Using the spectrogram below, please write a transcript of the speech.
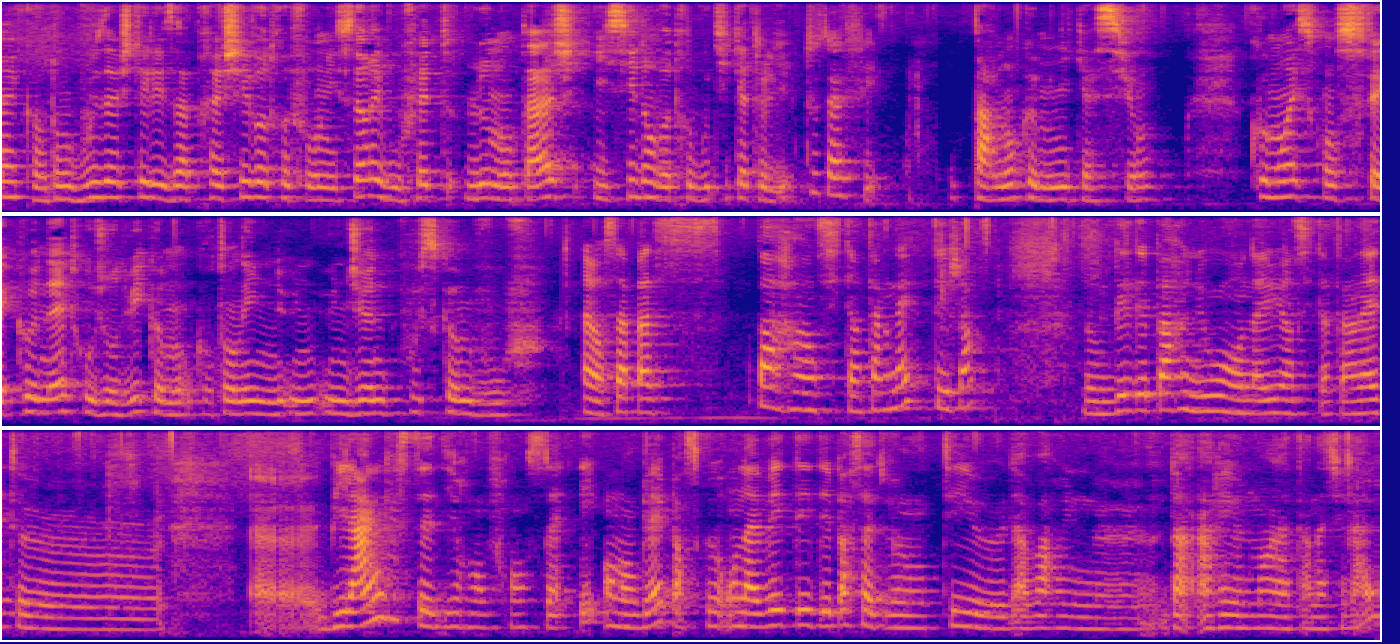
D'accord, donc vous achetez les apprêts chez votre fournisseur et vous faites le montage ici dans votre boutique atelier. Tout à fait. Parlons communication. Comment est-ce qu'on se fait connaître aujourd'hui quand on est une, une, une, jeune pousse comme vous? Alors ça passe par un site internet déjà. Donc dès le départ, nous, on a eu un site internet euh, euh, bilingue, c'est-à-dire en français et en anglais, parce qu'on avait dès le départ cette volonté euh, d'avoir un rayonnement à l'international.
